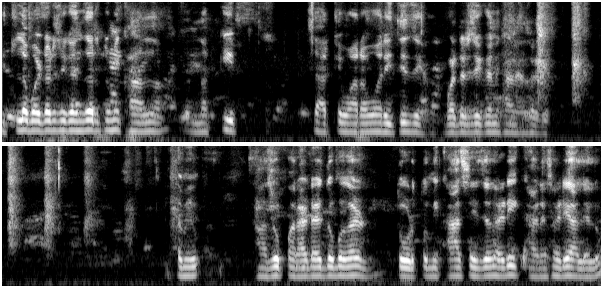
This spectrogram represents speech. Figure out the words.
इथलं बटर चिकन जर तुम्ही खाल ना नक्की सारखे वारंवार इथेच येणार बटर चिकन खाण्यासाठी. तर मी हा जो पराठा आहे तो बघा तोडतो मी खास याच्यासाठी खाण्यासाठी आलेलो.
